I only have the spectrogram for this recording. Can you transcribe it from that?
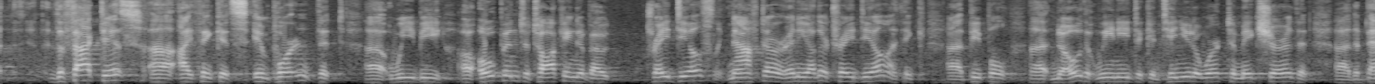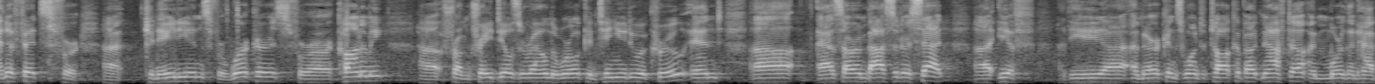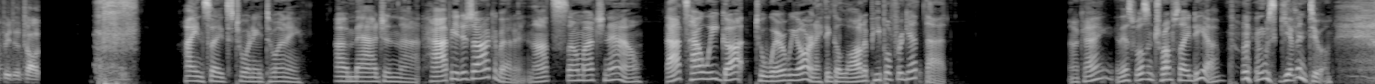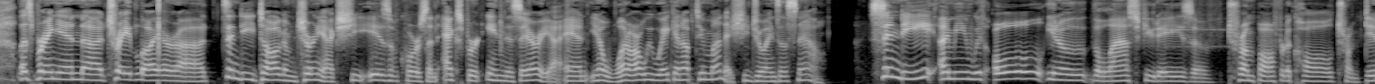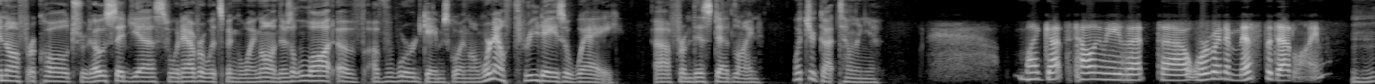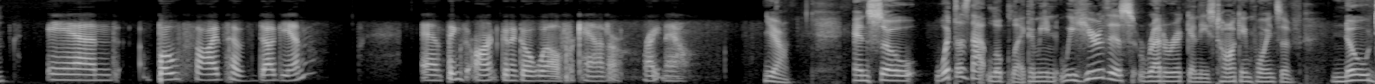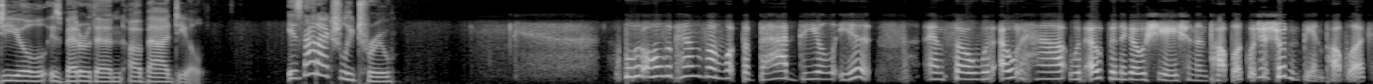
the fact is, uh, I think it's important that uh, we be uh, open to talking about trade deals like NAFTA or any other trade deal. I think uh, people uh, know that we need to continue to work to make sure that uh, the benefits for uh, Canadians, for workers, for our economy. Uh, from trade deals around the world continue to accrue. And uh, as our ambassador said, if the Americans want to talk about NAFTA, I'm more than happy to talk. Hindsight's 2020. Imagine that. Happy to talk about it. Not so much now. That's how we got to where we are. And I think a lot of people forget that. Okay? And this wasn't Trump's idea, it was given to him. Let's bring in uh, trade lawyer uh, Cyndee Todgham Cherniak. She is, of course, an expert in this area. And, you know, what are we waking up to Monday? She joins us now. Cindy, I mean, with all, you know, the last few days of Trump offered a call, Trump didn't offer a call, Trudeau said yes, whatever, what's been going on, there's a lot of, of word games going on. We're now three days away uh, from this deadline. What's your gut telling you? My gut's telling me that uh, we're going to miss the deadline, mm-hmm. and both sides have dug in, and things aren't going to go well for Canada right now. Yeah. And so what does that look like? I mean, we hear this rhetoric and these talking points of no deal is better than a bad deal. Is that actually true? Well, it all depends on what the bad deal is. And so without ha- without the negotiation in public, which it shouldn't be in public,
